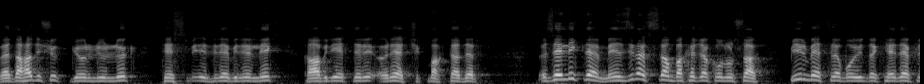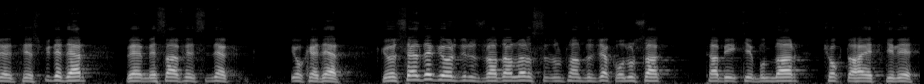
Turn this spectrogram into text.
ve daha düşük görünürlük, tespit edilebilirlik kabiliyetleri öne çıkmaktadır. Özellikle menzil açısından bakacak olursak 1 metre boyundaki hedefleri tespit eder ve mesafesinde yok eder. Görselde gördüğünüz radarları sınıflandıracak olursak tabii ki bunlar çok daha etkili.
